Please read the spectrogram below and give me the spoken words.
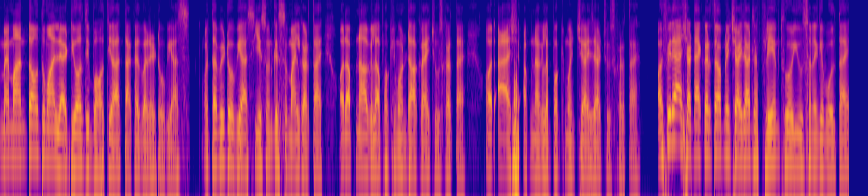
मैं मानता हूँ तुम्हारा लेटियोस ही बहुत ही ताकतवर है, टोबियास। और तभी टोबियास ये सुन के स्माइल करता है और अपना अगला पॉकीमोन डाकराई चूज़ करता है और ऐश अपना अगला पॉकीमोन चाइजार चूज़ करता है। और फिर ऐश अटैक करता है, अपने चाइजार से फ्लेम थ्रो यूज़ करने के लिए बोलता है।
